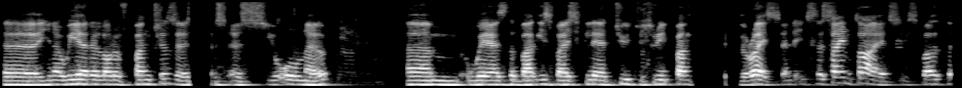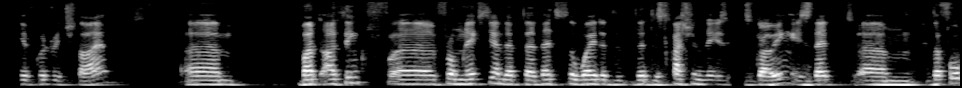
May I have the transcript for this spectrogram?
uh, you know we had a lot of punctures, as, as, as you all know. Um, whereas the buggies basically had two to three punctures the race, and it's the same tire. It's, it's both the Goodrich tire. But I think uh, from next year, that, that that's the way that the, discussion is, is, going. Is that um, the four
